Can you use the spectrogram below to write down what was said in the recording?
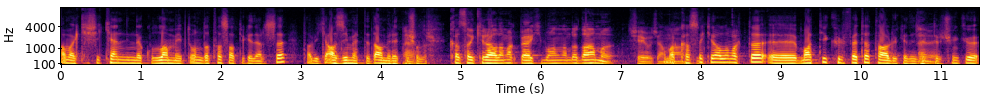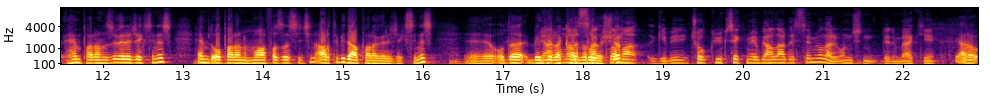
Ama kişi kendinde kullanmayıp da onu da tasadduk ederse tabii ki azimetle de amir etmiş Evet. olur. Kasa kiralamak belki bu anlamda daha mı şey hocam? Ama kasa kiralamakta e, maddi külfete tahallük edecektir. Evet. Çünkü hem paranızı vereceksiniz hem de o paranın muhafazası için artı bir daha para vereceksiniz. E, o da belli yani rakamlara ulaşıyor. saklama gibi çok yüksek meblağlarda istemiyorlar. Onun için dedim belki Yani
